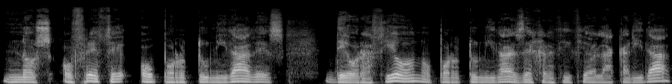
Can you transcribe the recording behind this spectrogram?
nos ofrece oportunidades de oración, oportunidades de ejercicio de la caridad,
